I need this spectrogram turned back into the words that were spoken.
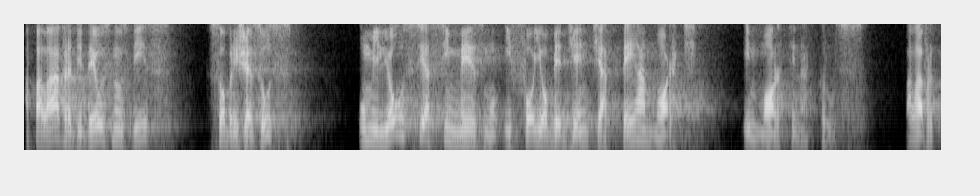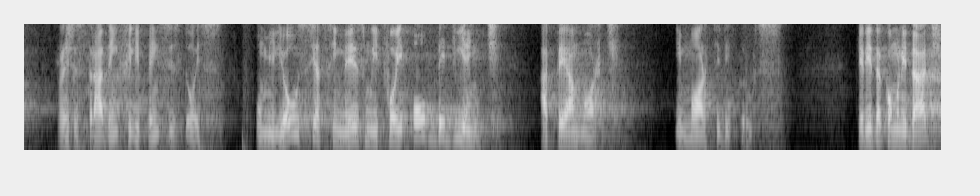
A palavra de Deus nos diz sobre Jesus: humilhou-se a si mesmo e foi obediente até a morte e morte na cruz. Palavra registrada em Filipenses 2. Humilhou-se a si mesmo e foi obediente até a morte e morte de cruz. Querida comunidade,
